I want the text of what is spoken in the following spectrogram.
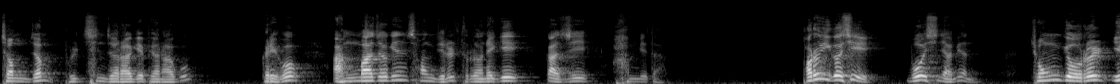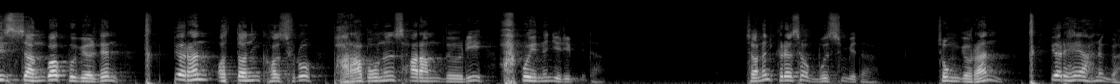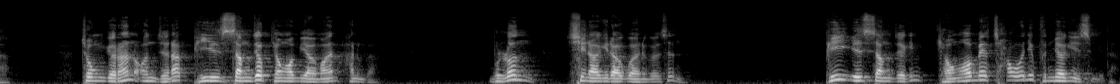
점점 불친절하게 변하고 그리고 악마적인 성질을 드러내기까지 합니다. 바로 이것이 무엇이냐면 종교를 일상과 구별된 특별한 어떤 것으로 바라보는 사람들이 하고 있는 일입니다. 저는 그래서 묻습니다. 종교란 특별해야 하는가? 종교란 언제나 비일상적 경험이야만 하는가? 물론 신앙이라고 하는 것은 비일상적인 경험의 차원이 분명히 있습니다.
